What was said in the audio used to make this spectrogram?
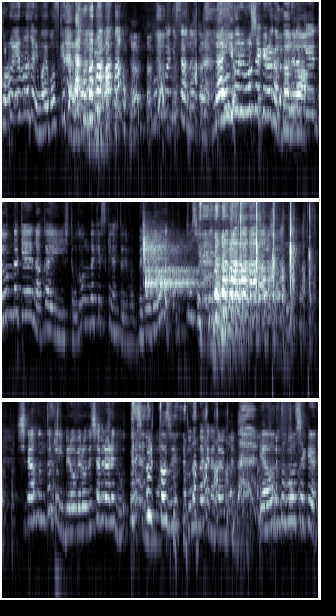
この部屋の中にマイバスケットありますほんまにさなんかないよ本当に申し訳なかったどんだあれはけどんだけ仲いい人どんだけ好きな人でもベロベロだって鬱陶しいねシラフの時にベロベロで喋られるの鬱陶しいねんな。鬱陶しい。どんだけ仲良くても。いや本当申し訳ない。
